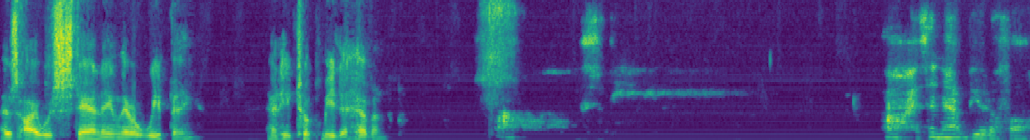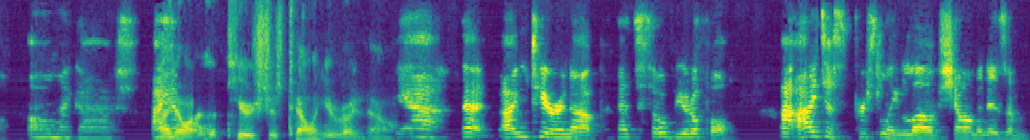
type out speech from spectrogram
as I was standing there weeping, and he took me to heaven. Oh, oh isn't that beautiful? Oh my gosh. I, I know have, I have tears just telling you right now. Yeah, that I'm tearing up. That's so beautiful. I, I just personally love shamanism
